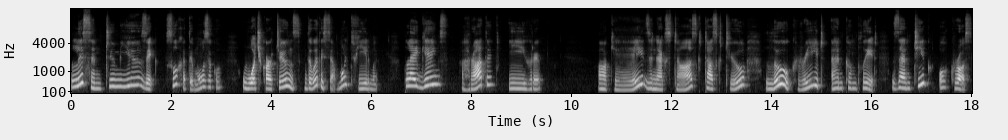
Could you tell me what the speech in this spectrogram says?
Listen to music. Слухати музику. Watch cartoons. Дивитися мультфільми. Play games. Грати в ігри. Окей, Okay, the next task, task 2. Look, read and complete. Then tick or cross.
